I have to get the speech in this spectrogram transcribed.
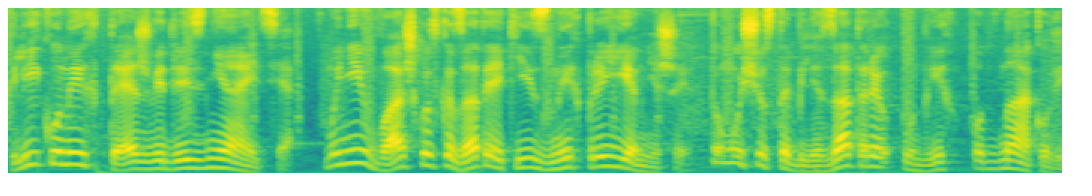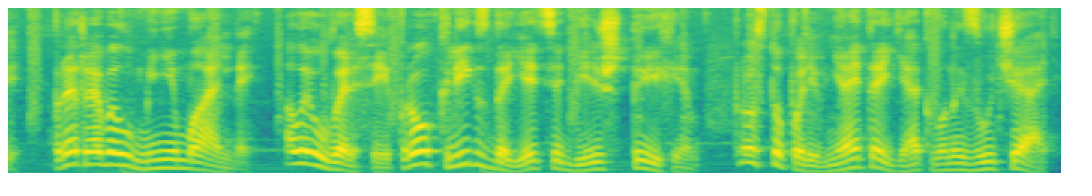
Клік у них теж відрізняється. Мені важко сказати, який з них приємніший, тому що стабілізатори у них однакові. Претревел мінімальний, але у версії Pro клік здається більш тихим. Просто порівняйте, як вони звучать.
